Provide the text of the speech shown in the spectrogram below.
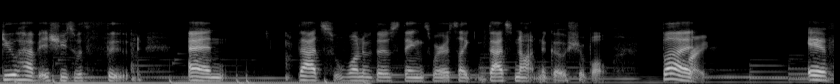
do have issues with food. And that's one of those things where it's like, that's not negotiable. But right. if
